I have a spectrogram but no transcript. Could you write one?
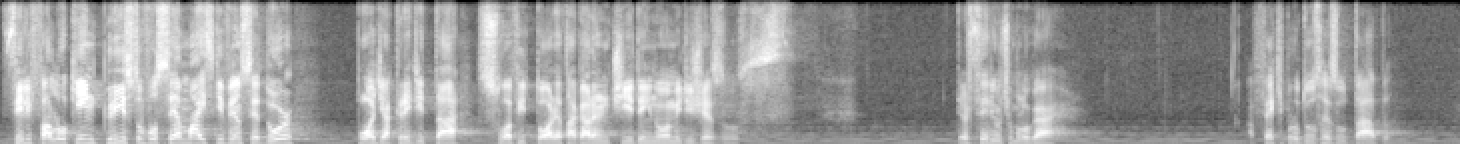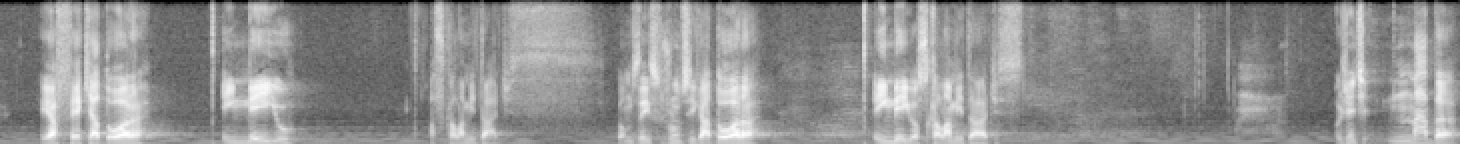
Se Ele falou que em Cristo você é mais que vencedor, pode acreditar, sua vitória está garantida em nome de Jesus. Terceiro e último lugar, a fé que produz resultado é a fé que adora em meio às calamidades. Vamos ver isso juntos? Diga, adora em meio às calamidades. Gente, nada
